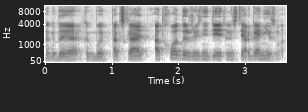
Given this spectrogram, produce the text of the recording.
когда, как бы, так сказать, отходы жизнедеятельности организма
